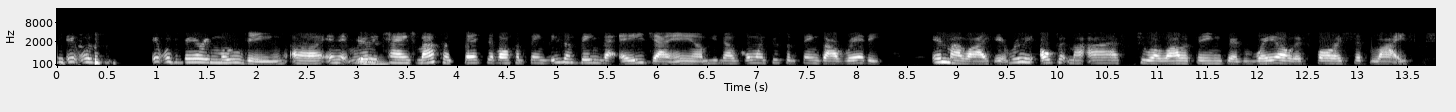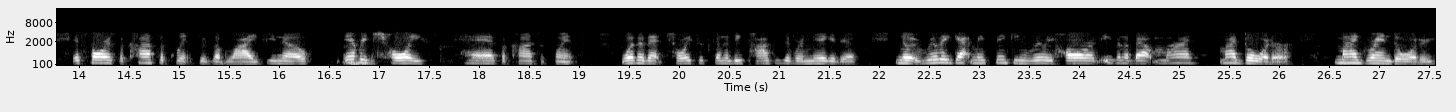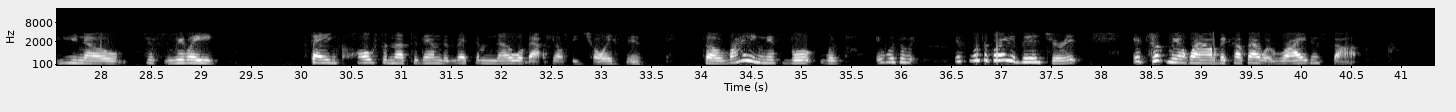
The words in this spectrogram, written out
It was it was very moving, uh, and it really Yeah. changed my perspective on some things. Even being the age I am, you know, going through some things already in my life, it really opened my eyes to a lot of things as well, as far as just life, as far as the consequences of life. You know, every mm-hmm. choice has a consequence, whether that choice is going to be positive or negative. You know, it really got me thinking really hard, even about my my daughter, my granddaughter. You know, just really staying close enough to them to let them know about healthy choices. So writing this book was it was a it was a great adventure. It it took me a while because I would write and stop,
